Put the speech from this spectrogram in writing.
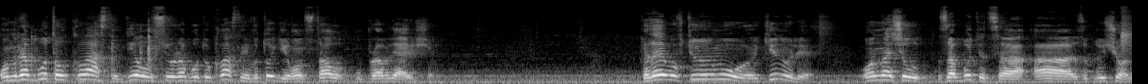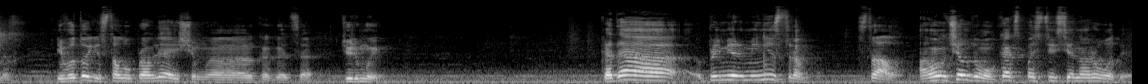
он работал классно, делал всю работу классно, и в итоге он стал управляющим. Когда его в тюрьму кинули, он начал заботиться о заключенных. И в итоге стал управляющим, э, как говорится, тюрьмы. Когда премьер-министром стал, а он чем думал? Как спасти все народы?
